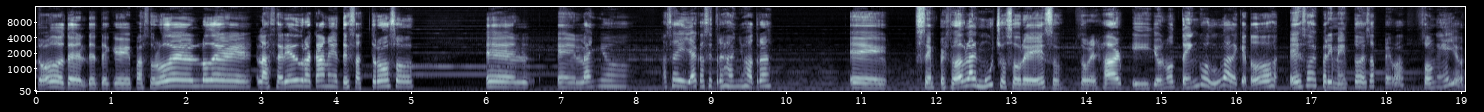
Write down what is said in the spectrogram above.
Todo, desde, que pasó lo de lo de la serie de huracanes desastrosos el año, hace ya casi tres años atrás, eh, se empezó a hablar mucho sobre eso, sobre el HARP, y yo no tengo duda de que todos esos experimentos, esas pruebas, son ellos,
